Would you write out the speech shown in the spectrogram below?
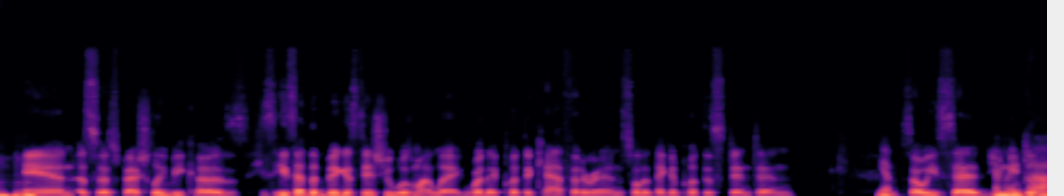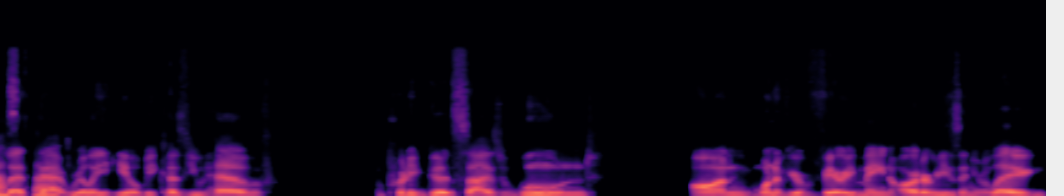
Mm-hmm. And especially because he, he said the biggest issue was my leg, where they put the catheter in so that they could put the stent in. Yep. So he said you I need to, to let that. that really heal because you have a pretty good sized wound on one of your very main arteries in your leg.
